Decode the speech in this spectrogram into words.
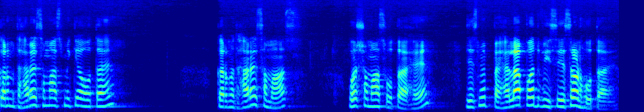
कर्मधारय समास में क्या होता है? कर्मधारय समास, वह समास होता है, जिसमें पहला पद विशेषण होता है।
